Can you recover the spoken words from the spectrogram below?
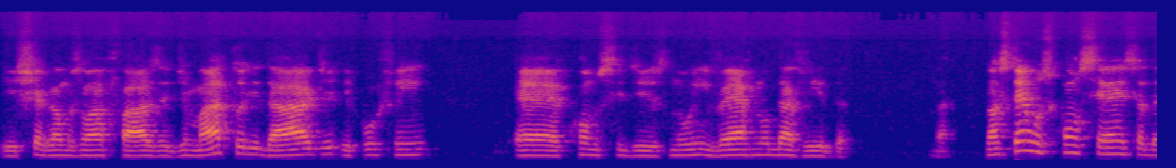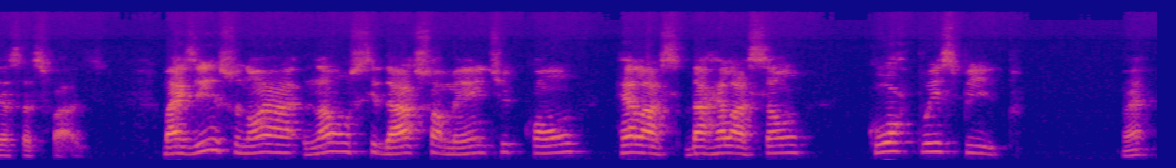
e chegamos numa fase de maturidade e, por fim, é, como se diz, no inverno da vida. Né? Nós temos consciência dessas fases. Mas isso não, é, não se dá somente com da relação corpo e espírito, né?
